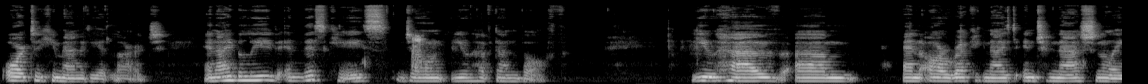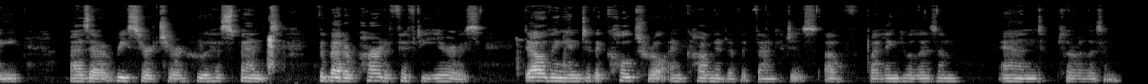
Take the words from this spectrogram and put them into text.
or to humanity at large. And I believe in this case, Joan, you have done both. You have um, and are recognized internationally as a researcher who has spent the better part of 50 years delving into the cultural and cognitive advantages of bilingualism and pluralism.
